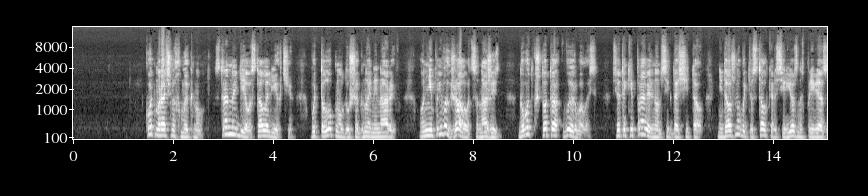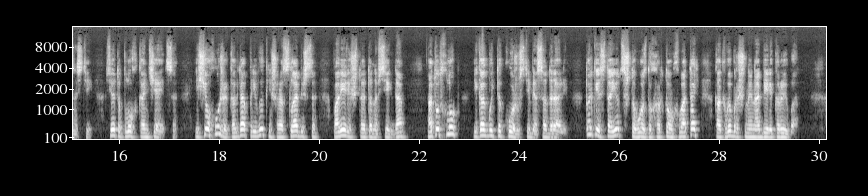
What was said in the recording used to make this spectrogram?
Кот мрачно хмыкнул. Странное дело, стало легче, будто лопнул в нарыв. Он не привык жаловаться на жизнь, но вот что-то вырвалось. Все-таки правильно он всегда считал. Не должно быть у сталкера серьезных привязанностей. Все это плохо кончается. Еще хуже, когда привыкнешь, расслабишься, поверишь, что это навсегда. А тут хлоп, и как будто кожу с тебя содрали. Только и остается, что воздух ртом хватать, как выброшенная на берег рыба.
